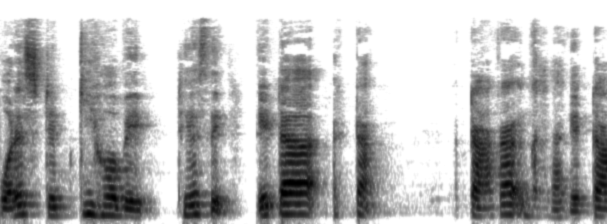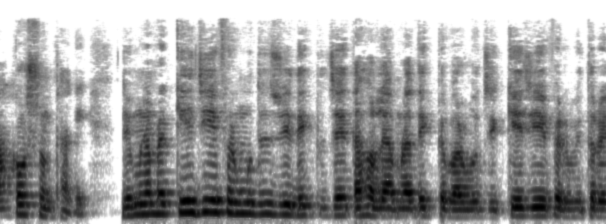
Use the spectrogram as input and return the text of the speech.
পরের স্টেপ কি হবে, ঠিক আছে? এটা একটা একটা আকাঙ্ক্ষা থাকে, একটা আকর্ষণ থাকে। যেমন আমরা কেজিএফ এর মধ্যে যদি দেখতে চাই তাহলে আমরা দেখতে পারব যে কেজিএফ এর ভিতরে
